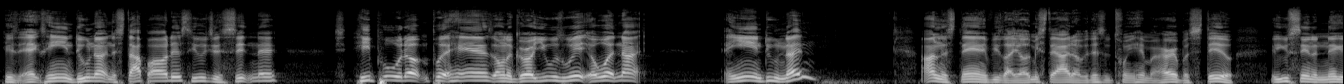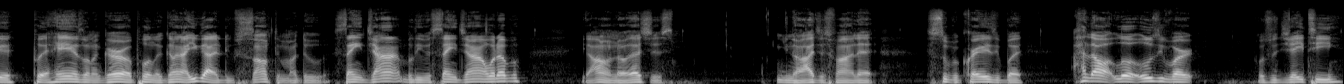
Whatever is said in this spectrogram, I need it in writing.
his ex? He didn't do nothing to stop all this. He was just sitting there. He pulled up and put hands on the girl you was with or whatnot, and you didn't do nothing. I understand if he's like, yo, let me stay out of it. This is between him and her, but still, if you seen a nigga put hands on a girl pulling a gun out, you gotta do something, my dude. St. John, believe it's St. John, whatever. Yeah, I don't know. That's just, you know, I just find that super crazy. But I thought Lil Uzi Vert was with JT.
